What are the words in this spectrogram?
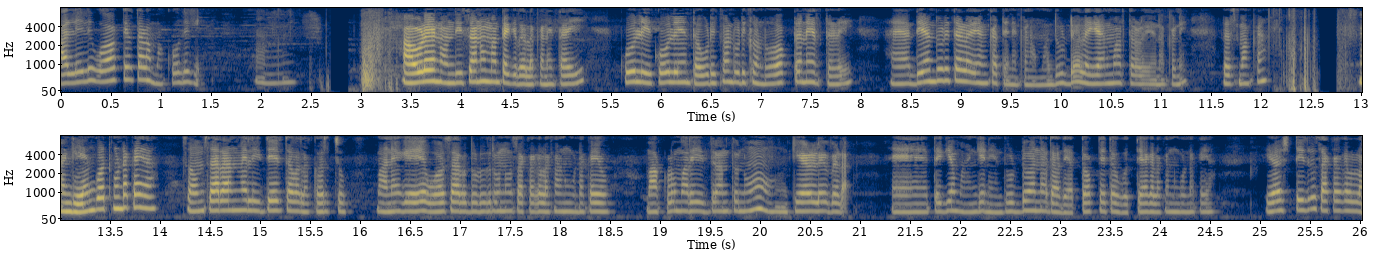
ಅಲ್ಲಿ ಇಲ್ಲಿ ಹೋಗ್ತಿರ್ತಾಳಮ್ಮ ಕೂಲಿಗೆ. ಅವಳೇನು ಒಂದು ದಿವಸನೂ ಮಂತಾಗಿರಲ್ಲ ಕಣೆ ತಾಯಿ. ಕೂಲಿ ಕೂಲಿ ಅಂತ ಹುಡಿಕೊಂಡು ಹುಡಿಕೊಂಡು ಹೋಗ್ತಾನೆ ಇರ್ತಾಳೆ. ಅದೇನು ದುಡಿತಾಳೆ, ಏನು ಕತೆನೆ ಕಣಮ್ಮ ದುಡ್ಡೆಲ್ಲ, ಏನು ಮಾಡ್ತಾಳೆ, ಏನೋ ಕಣಿ ರಸ್ಮಕ್ಕ ನಂಗೆ ಏನು ಗೊತ್ಕೊಂಡಕಯ್ಯ, ಸಂಸಾರ ಅಂದಮೇಲೆ ಇದ್ದೇ ಇರ್ತಾವಲ್ಲ ಖರ್ಚು. ಮನೆಗೆ ಹೋಸಾರ ದುಡಿದ್ರೂ ಸಾಕಾಗಲ್ಲ ಕಣ್ಬಿಡಕಯ್ಯೋ ಮಕ್ಕಳು ಮರಿ ಇದ್ರಂತೂ ಕೇಳಲೇಬೇಡ. ತೆಗಿಯಮ್ಮ ಹಂಗೆ ದುಡ್ಡು ಅನ್ನೋದು ಅದು ಎತ್ತೋಗ್ತೈತೆ ಗೊತ್ತೇ ಆಗಲ್ಲ ಕಣ್ಗುಂಡಕಯ್ಯ ಎಷ್ಟಿದ್ರೂ ಸಾಕಾಗಲ್ಲ,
